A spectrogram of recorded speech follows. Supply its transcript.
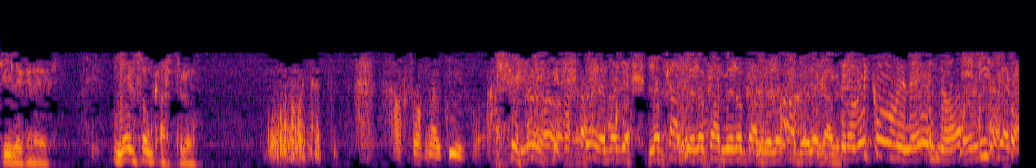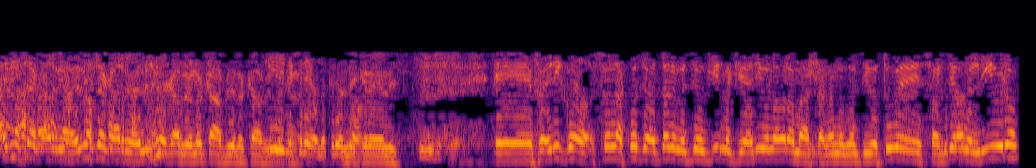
sí le crees. Nelson Castro. Sos mal tipo. bueno, lo cambio, lo cambio, lo cambio, lo cambio, lo cambio. Pero ves cómo me lees, ¿no? Alicia, Alicia Carrió, Alicia Carrió, Alicia Carrió, lo cambio, lo cambio. Sí, lo le cambio. creo, le creo Le todo. creo, Alicia. Sí, le creo. Eh, Federico, son las 4 de la tarde, me tengo que ir, me quedaría una hora más hablando contigo. Estuve sorteando un libro.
